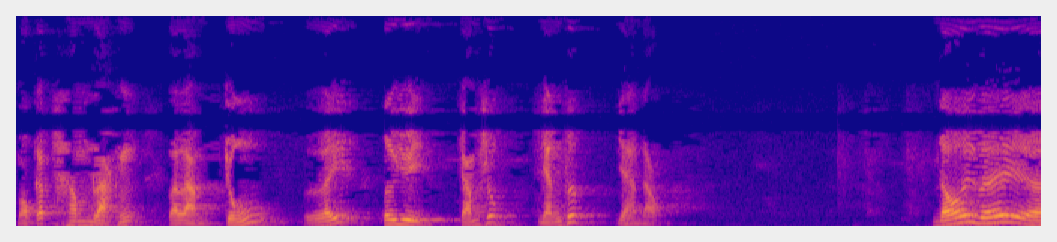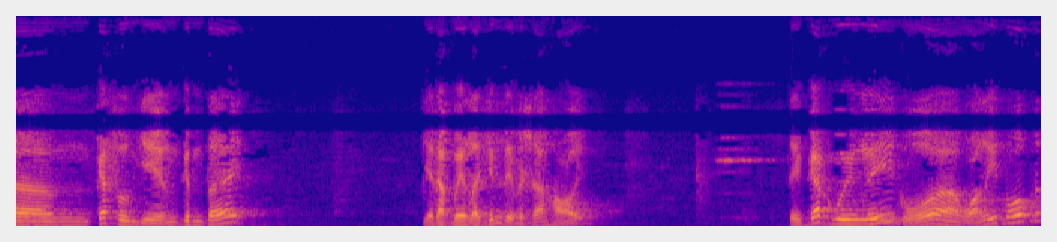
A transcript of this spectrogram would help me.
một cách thâm lặng và làm chủ lấy tư duy, cảm xúc, nhận thức và hành động. Đối với ờ, các phương diện kinh tế và đặc biệt là chính trị và xã hội, thì các nguyên lý của quản lý tốt đó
